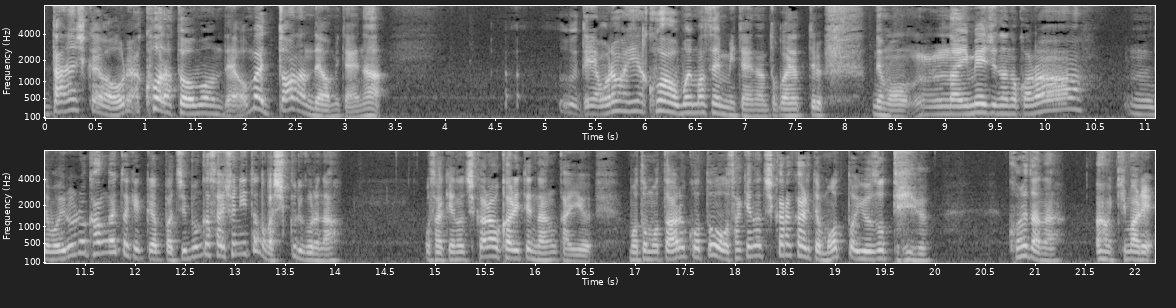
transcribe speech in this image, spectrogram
男子会は俺はこうだと思うんだよ。お前どうなんだよみたいな。で、俺はいや、こうは思いませんみたいなとかやってる。でも、んなイメージなのかなうん、でもいろいろ考えた結果、やっぱ自分が最初に言ったのがしっくりくるな。お酒の力を借りて何か言う。もともとあることをお酒の力借りてもっと言うぞっていう。これだな。うん、決まり。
